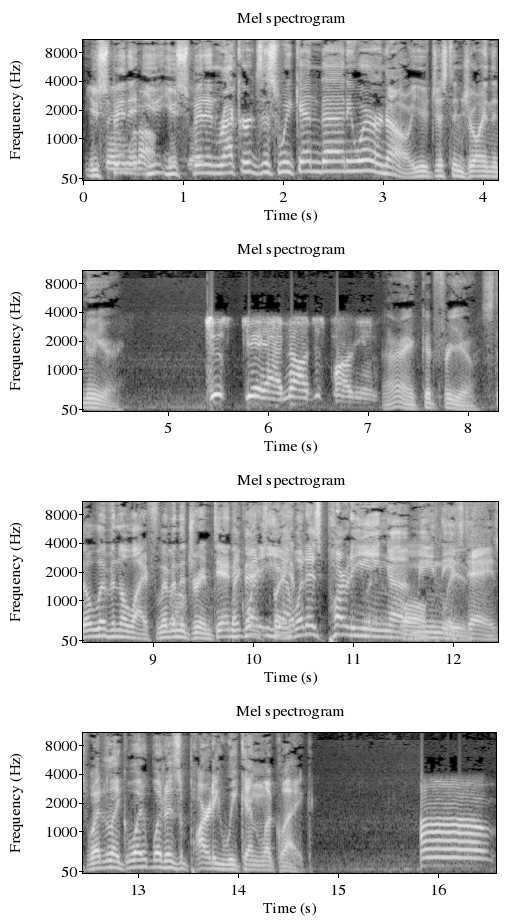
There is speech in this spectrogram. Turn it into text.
You spinning you, you spinning records this weekend uh, anywhere or no? You just enjoying the new year? Just yeah, no, just partying. All right, good for you. Still living the life, living the dream. Danny, Like what? thanks, buddy. Yeah. What does partying uh, Oh, mean please. these days? What like what? What does a party weekend look like? Um,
